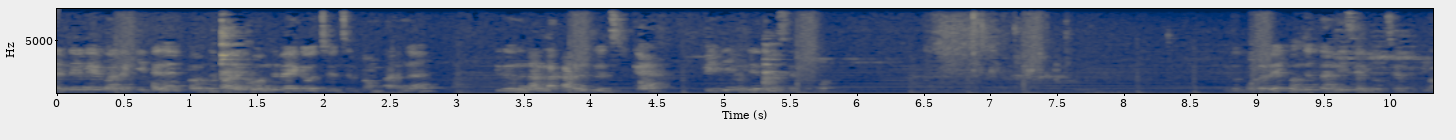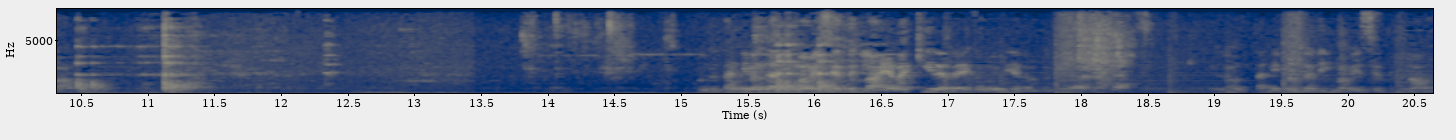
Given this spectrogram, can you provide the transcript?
எண்ணெயிலே வதக்கிட்டு இப்போ வந்து பருப்பு வந்து வேக வச்சு வச்சிருக்கோம் பாருங்க. இது வந்து நல்லா கடைஞ்சி வச்சிருக்கேன். பெரிய வந்து இதில் சேர்த்துக்கலாம். இது கூடவே கொஞ்சம் தண்ணி சேர்த்து சேர்த்துக்கலாம் கொஞ்சம் தண்ணி வந்து அதிகமாகவே சேர்த்துக்கலாம். ஏன்னா கீரை வேக இல்லையா நம்மளுக்கு? அதனால இதில் வந்து தண்ணி கொஞ்சம் அதிகமாகவே சேர்த்துக்கலாம்.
